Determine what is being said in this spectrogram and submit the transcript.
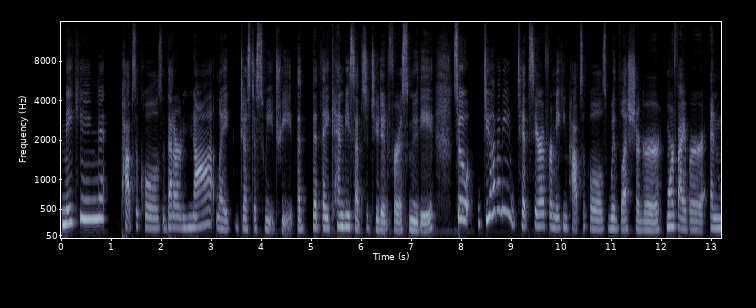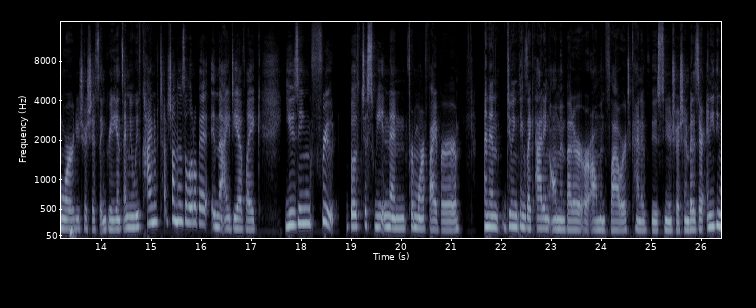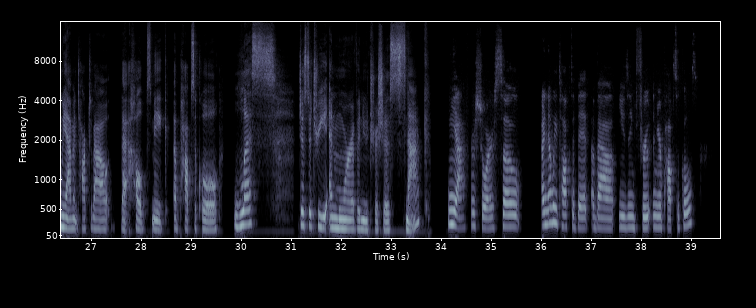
making popsicles that are not like just a sweet treat that that they can be substituted for a smoothie. So, do you have any tips Sarah for making popsicles with less sugar, more fiber and more nutritious ingredients? I mean, we've kind of touched on those a little bit in the idea of like using fruit both to sweeten and for more fiber and then doing things like adding almond butter or almond flour to kind of boost nutrition. But is there anything we haven't talked about that helps make a popsicle less just a treat and more of a nutritious snack? Yeah, for sure. So I know we talked a bit about using fruit in your popsicles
